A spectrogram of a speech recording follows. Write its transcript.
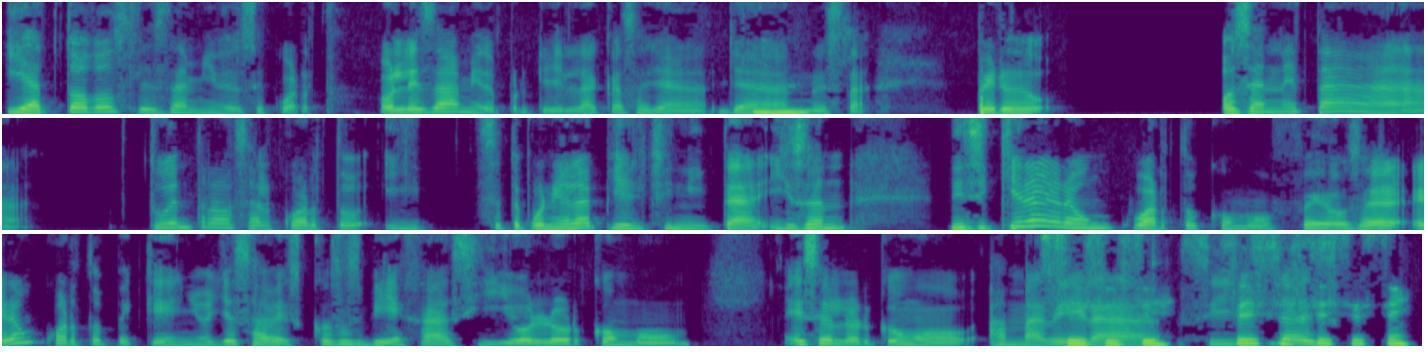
y a todos les da miedo ese cuarto. O les da miedo porque la casa ya, ya no está. Pero, o sea, neta, tú entrabas al cuarto y se te ponía la piel chinita y, o sea, ni siquiera era un cuarto como feo, o sea, era un cuarto pequeño, ya sabes, cosas viejas y olor como, ese olor como a madera. Sí, sí, sí. Sí, sí, sí, sí,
